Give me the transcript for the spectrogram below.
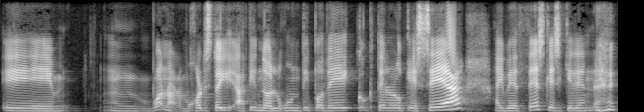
eh, mm, bueno, a lo mejor estoy haciendo algún tipo de cóctel o lo que sea. Hay veces que si quieren,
